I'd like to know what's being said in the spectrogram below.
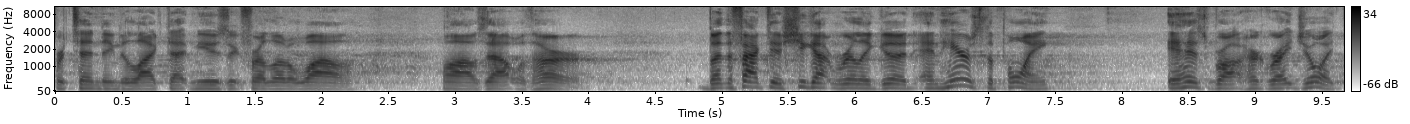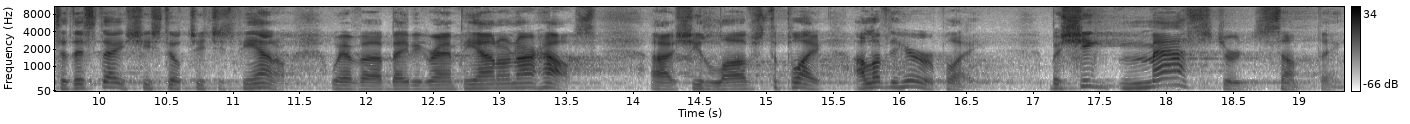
pretending to like that music for a little while while I was out with her. But the fact is, she got really good. And here's the point it has brought her great joy. To this day, she still teaches piano. We have a baby grand piano in our house. Uh, she loves to play. I love to hear her play. But she mastered something,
